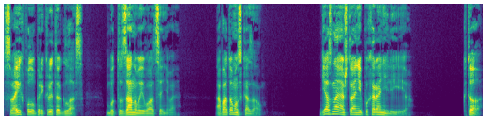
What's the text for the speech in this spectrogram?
своих полуприкрытых глаз, будто заново его оценивая. А потом он сказал, «Я знаю, что они похоронили ее». «Кто?»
